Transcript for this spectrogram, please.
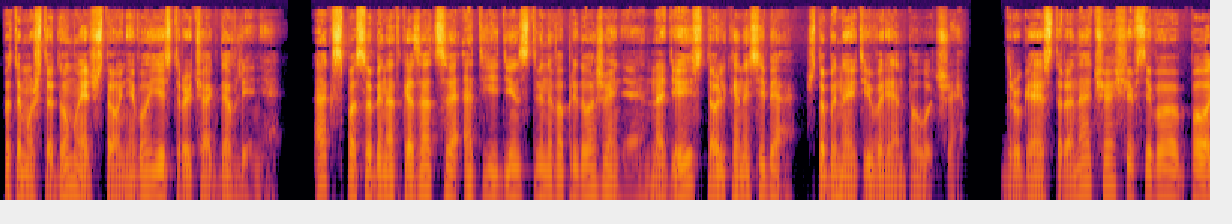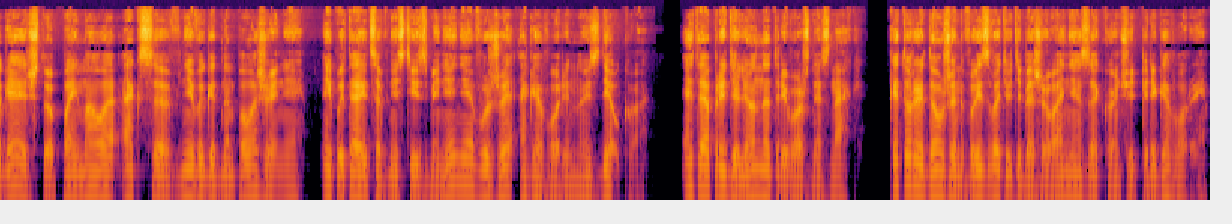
потому что думает, что у него есть рычаг давления. Акс способен отказаться от единственного предложения, надеясь только на себя, чтобы найти вариант получше. Другая сторона чаще всего полагает, что поймала Акса в невыгодном положении и пытается внести изменения в уже оговоренную сделку. Это определенно тревожный знак, который должен вызвать у тебя желание закончить переговоры.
